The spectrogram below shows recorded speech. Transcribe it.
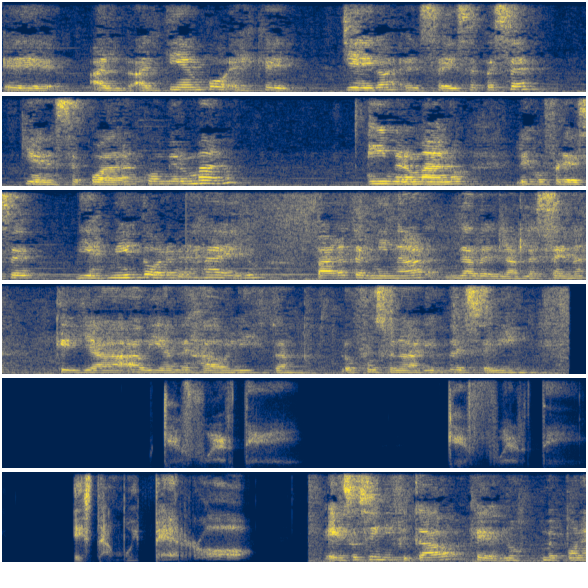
eh, al, al tiempo es que llega el 6CPC, quienes se cuadran con mi hermano y mi hermano les ofrece 10 mil dólares a ellos para terminar de arreglar la escena que ya habían dejado lista los funcionarios del SEBIN. Qué fuerte. Qué fuerte. Está muy perro. Eso significaba que nos, me pone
